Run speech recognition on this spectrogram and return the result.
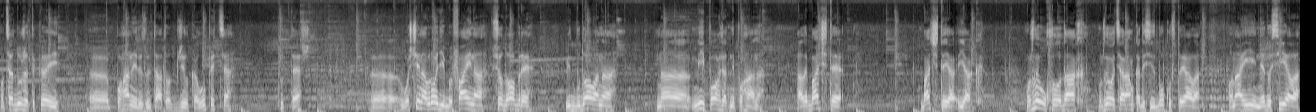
Оце дуже такий е, поганий результат. От бджілка лупиться, тут теж. Е, вощина вроді би файна, все добре, відбудована, на мій погляд, непогана. Але бачите, бачите, як, можливо, у холодах, можливо, ця рамка десь із боку стояла, вона її не досіяла,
